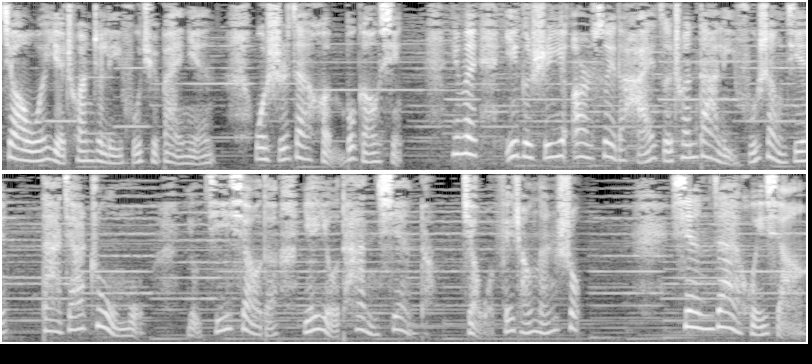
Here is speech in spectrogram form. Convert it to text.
叫我也穿着礼服去拜年，我实在很不高兴，因为一个十一二岁的孩子穿大礼服上街，大家注目，有讥笑的，也有叹羡的，叫我非常难受。现在回想，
